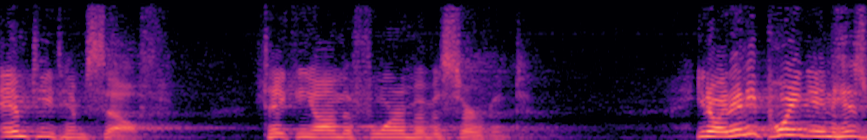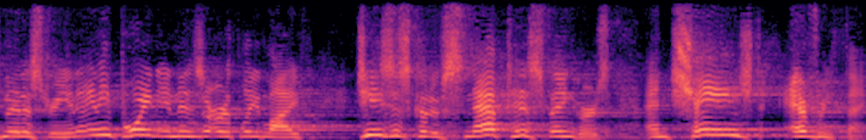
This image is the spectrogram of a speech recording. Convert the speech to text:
emptied himself, taking on the form of a servant. You know, at any point in his ministry, at any point in his earthly life, Jesus could have snapped his fingers and changed everything.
